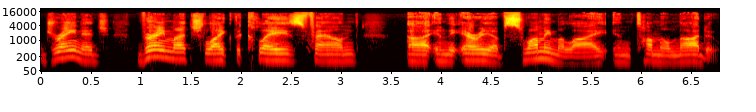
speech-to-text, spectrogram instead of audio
drainage, very much like the clays found uh, in the area of Swamimalai in Tamil Nadu.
